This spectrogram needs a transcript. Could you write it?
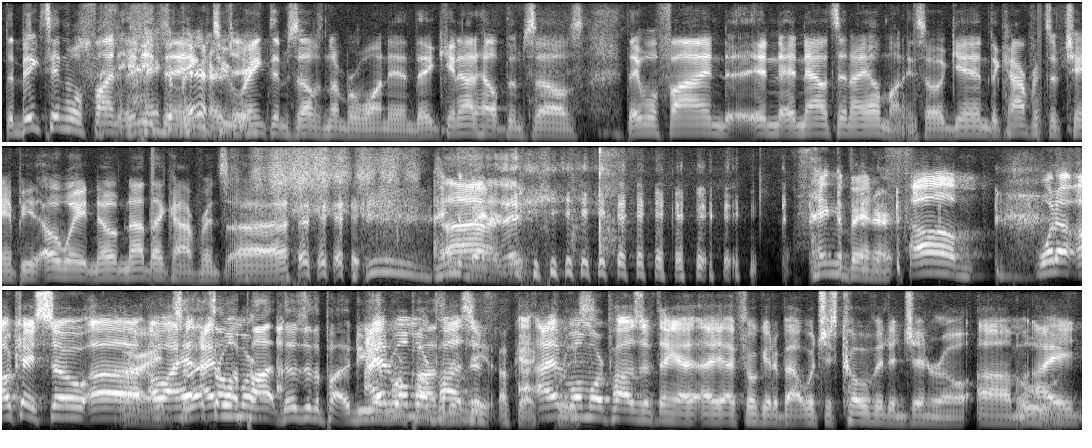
The Big Ten will find anything banner, to dude. rank themselves number one in. They cannot help themselves. They will find, and, and now it's NIL money. So again, the Conference of Champions. Oh wait, no, not that conference. Uh, Hang the banner. dude. Hang the banner. Um, what? Okay, so uh, all right. oh, I so had, I had all one more. po- those are the. Po- do you I have had one more positive? Okay. I had one more positive thing I, I, I feel good about, which is COVID in general. Um, Ooh, I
